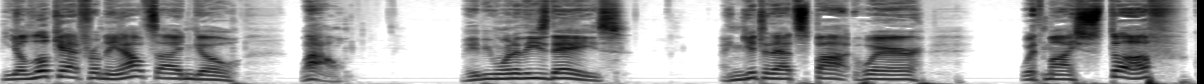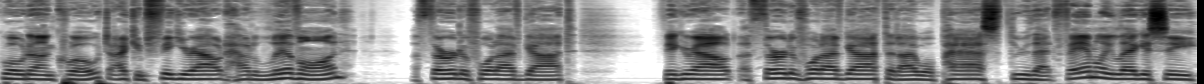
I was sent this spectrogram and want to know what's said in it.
you look at from the outside and go, wow, maybe one of these days I can get to that spot where with my stuff, quote unquote, I can figure out how to live on a third of what I've got, figure out a third of what I've got that I will pass through that family legacy,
